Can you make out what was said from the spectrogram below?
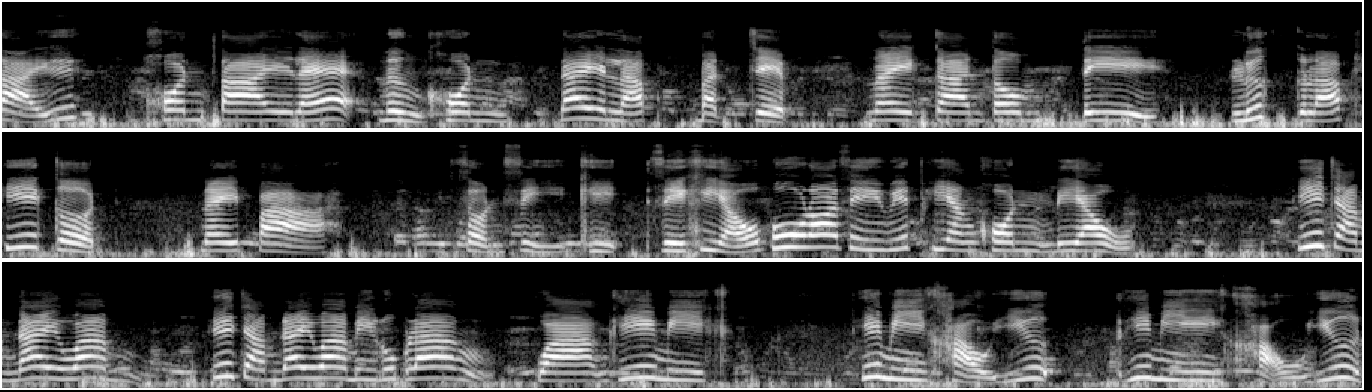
หลายคนตายและหนึ่งคนได้รับบาดเจ็บ ในการโจมตีลึกลับที่เกิดในป่าสนสีขีสีเขียวผู้รอดชีวิตเพียงคนเดียว ที่จำได้ว่าที่จำได้ว่ามีรูปร่าง กวางที่มีที่มีเขายืดที่มีเขายืด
